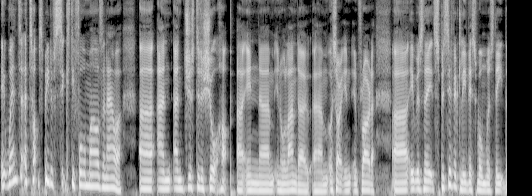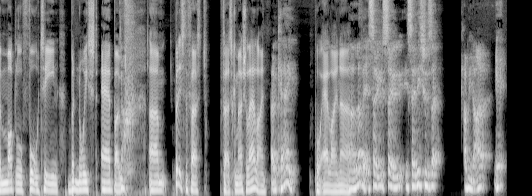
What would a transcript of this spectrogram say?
it, went at a top speed of 64 miles an hour, uh, and and just did a short hop uh, in um, in Orlando. Um, or sorry, in in Florida. Uh, it was the specifically this one was the the Model 14 Benoist airboat, um, but it's the first first commercial airline. Okay. Or airliner. I love it. So, so, so this was, I mean, I, it,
